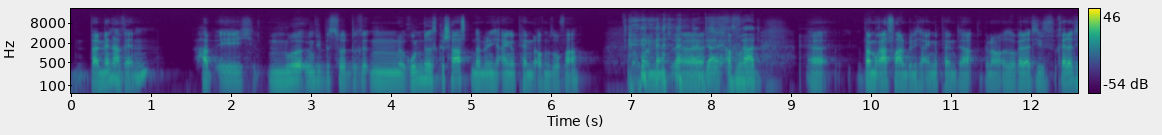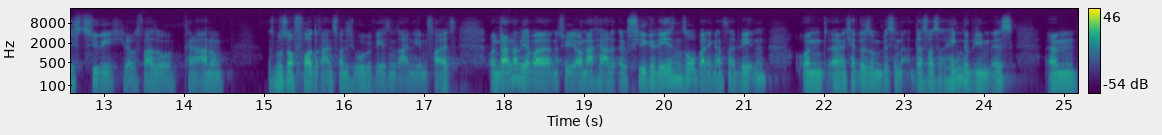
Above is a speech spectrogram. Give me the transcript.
beim Männerrennen habe ich nur irgendwie bis zur dritten Runde es geschafft und dann bin ich eingepennt auf dem Sofa. Und äh, Geil, auf dem Rad. äh, beim Radfahren bin ich eingepennt, ja, genau. Also relativ, relativ zügig. Ich glaube, es war so, keine Ahnung, es muss noch vor 23 Uhr gewesen sein, jedenfalls. Und dann habe ich aber natürlich auch nachher viel gelesen, so bei den ganzen Athleten. Und äh, ich hatte so ein bisschen das, was hängen geblieben ist. Ähm,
